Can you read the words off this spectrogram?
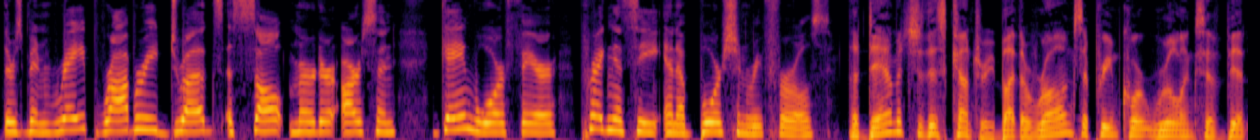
There's been rape, robbery, drugs, assault, murder, arson, gang warfare, pregnancy, and abortion referrals. The damage to this country by the wrong Supreme Court rulings have been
